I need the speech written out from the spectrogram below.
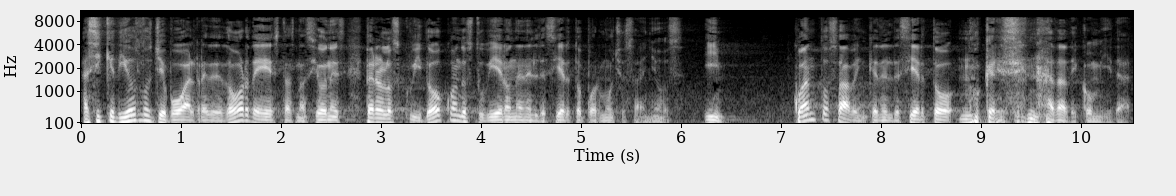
Así que Dios los llevó alrededor de estas naciones, pero los cuidó cuando estuvieron en el desierto por muchos años. Y, ¿cuántos saben que en el desierto no crece nada de comida?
